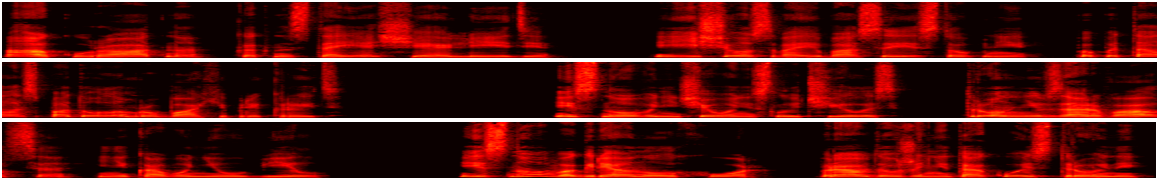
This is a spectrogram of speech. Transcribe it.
а аккуратно, как настоящая леди. И еще свои босые ступни попыталась подолом рубахи прикрыть. И снова ничего не случилось. Трон не взорвался и никого не убил. И снова грянул хор. Правда, уже не такой стройный.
